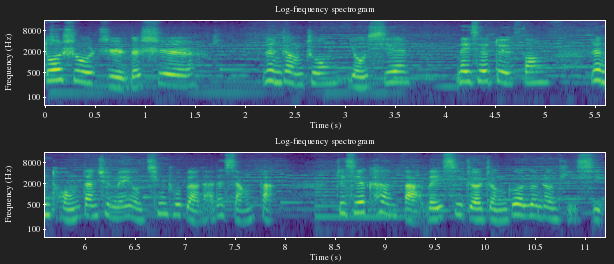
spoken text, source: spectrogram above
多数指的是论证中有些那些对方认同但却没有清楚表达的想法，这些看法维系着整个论证体系。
